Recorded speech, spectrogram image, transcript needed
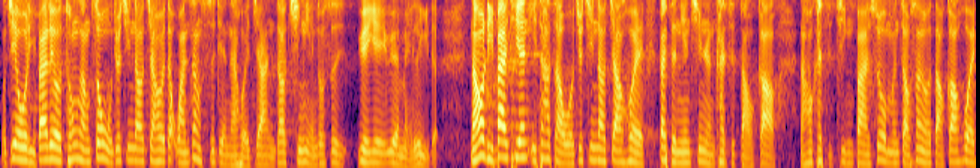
我记得我礼拜六通常中午就进到教会，到晚上十点才回家。你知道青年都是越夜越美丽的。然后礼拜天一大早我就进到教会，带着年轻人开始祷告，然后开始敬拜。所以我们早上有祷告会，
